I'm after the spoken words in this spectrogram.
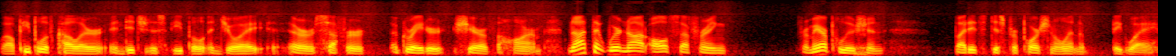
while people of color, indigenous people enjoy or suffer a greater share of the harm. Not that we're not all suffering from air pollution, but it's disproportional in a big way.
